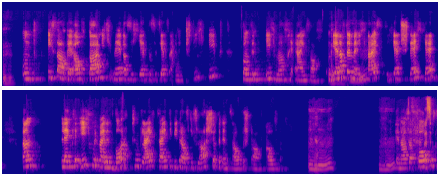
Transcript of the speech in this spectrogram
Mhm. Und ich sage auch gar nicht mehr, dass, ich jetzt, dass es jetzt einen Stich gibt, sondern ich mache einfach. Und je nachdem, wenn ich mhm. weiß, dass ich jetzt steche, dann lenke ich mit meinen Worten gleichzeitig wieder auf die Flasche oder den Zauberstab aus. Mhm. Mhm. Genau, also Fokus also,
